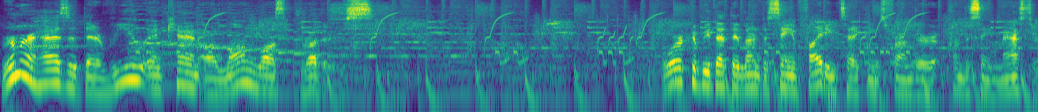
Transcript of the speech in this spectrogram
Rumor has it that Ryu and Ken are long-lost brothers. Or it could be that they learned the same fighting techniques from their from the same master.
